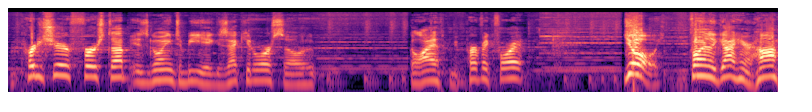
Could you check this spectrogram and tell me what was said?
I'm pretty sure first up is going to be Exeggutor, so Goliath would be perfect for it. Yo, finally got here, huh?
